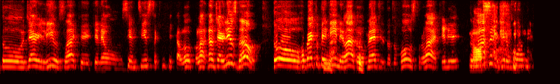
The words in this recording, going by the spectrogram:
do Jerry Lewis lá, que, que ele é um cientista que fica louco lá. Não, Jerry Lewis não! Do Roberto Benini lá, do médico do, do, monstro lá, que ele. Nossa. ele vira um monstro.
